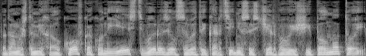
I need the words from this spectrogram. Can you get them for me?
потому что Михалков, как он есть, выразился в этой картине с исчерпывающей полнотой,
